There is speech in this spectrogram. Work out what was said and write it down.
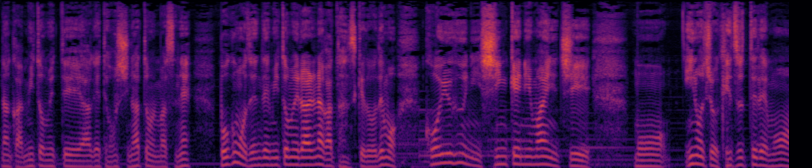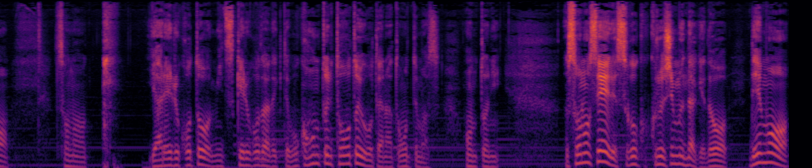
なんか認めてあげてほしいなと思いますね。僕も全然認められなかったんですけど、でもこういうふうに真剣に毎日もう命を削ってでもそのやれることを見つけることができて、僕本当に尊いことやなと思ってます。本当に。そのせいですごく苦しむんだけど、でも、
